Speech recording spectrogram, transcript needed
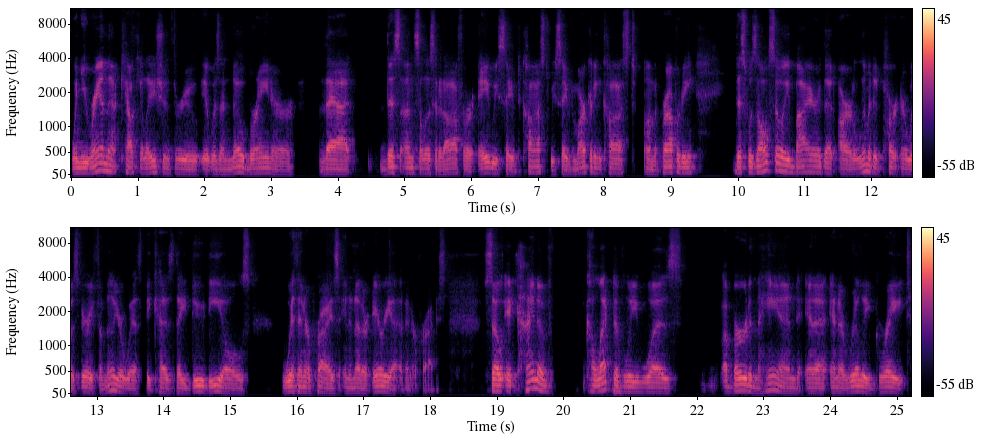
When you ran that calculation through, it was a no brainer that this unsolicited offer, A, we saved cost, we saved marketing cost on the property. This was also a buyer that our limited partner was very familiar with because they do deals with enterprise in another area of enterprise. So it kind of collectively was a bird in the hand and a, and a really great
